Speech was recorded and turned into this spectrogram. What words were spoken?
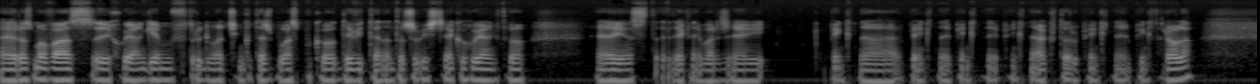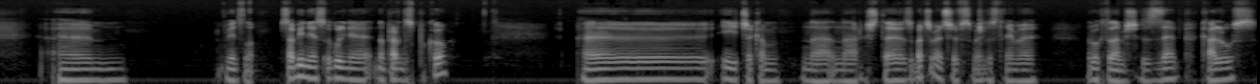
E, rozmowa z Huyangiem w drugim odcinku też była spoko. David Tennant oczywiście jako Huyang to e, jest jak najbardziej piękna, piękny, piękny, piękny aktor, piękny, piękna rola. Um, więc no, Sabin jest ogólnie naprawdę spoko. Yy, I czekam na, na resztę. Zobaczymy, czy w sumie dostaniemy. No bo kto tam jeszcze? Zeb, Kalus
